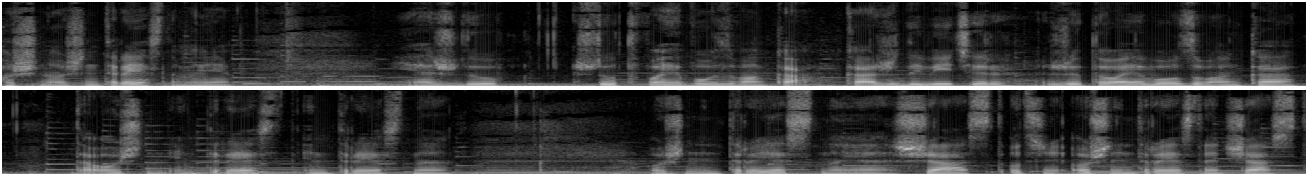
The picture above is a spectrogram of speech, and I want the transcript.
Очень-очень интересно мне. Я жду, жду твоего звонка. Каждый вечер жду твоего звонка. Да, очень интерес, интересно очень интересная часть, очень, очень интересная часть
